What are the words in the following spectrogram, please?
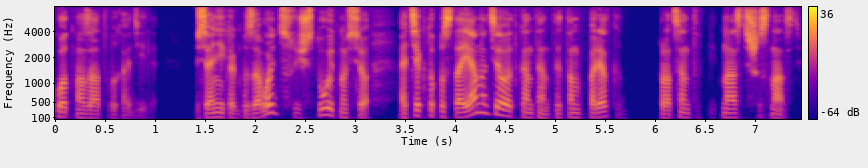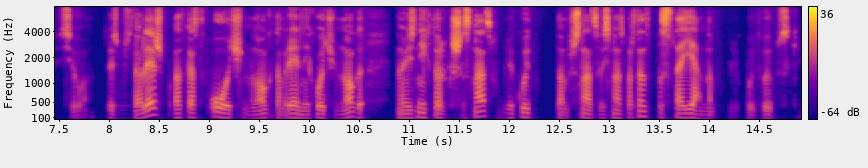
год назад выходили. То есть они как бы заводятся, существуют, но все. А те, кто постоянно делает контент, это там порядка процентов 15-16 всего. То есть, представляешь, подкастов очень много, там реально их очень много, но из них только 16 публикуют, там 16-18% постоянно публикуют выпуски.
